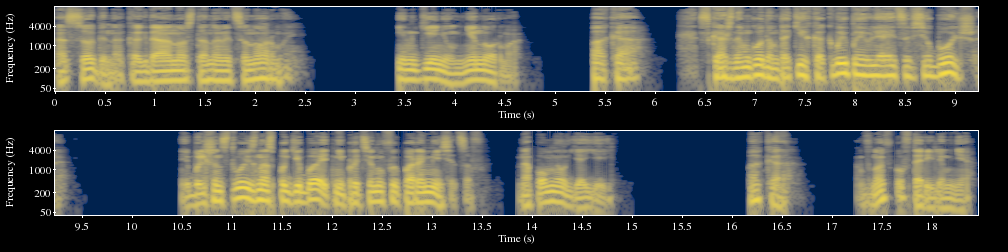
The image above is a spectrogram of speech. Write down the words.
Особенно, когда оно становится нормой. Ингениум не норма. Пока. С каждым годом таких, как вы, появляется все больше. И большинство из нас погибает, не протянув и пара месяцев, напомнил я ей. Пока. Вновь повторили мне.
